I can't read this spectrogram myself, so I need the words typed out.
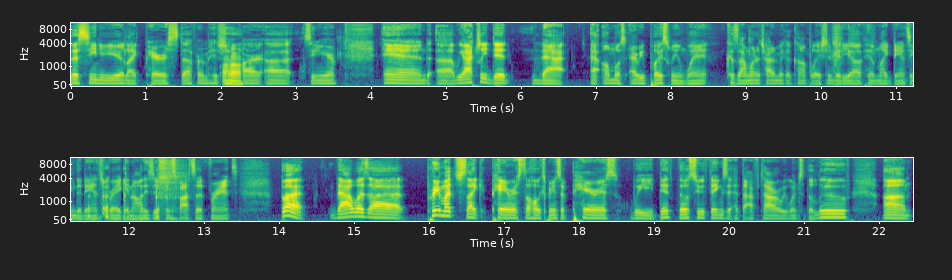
the senior year like Paris stuff from his show Uh-huh. part uh, senior year, and uh, we actually did that at almost every place we went because I want to try to make a compilation video of him like dancing the dance break in all these different spots of France. But that was uh pretty much like Paris, the whole experience of Paris. We did those two things at the Eiffel Tower. We went to the Louvre. Um,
